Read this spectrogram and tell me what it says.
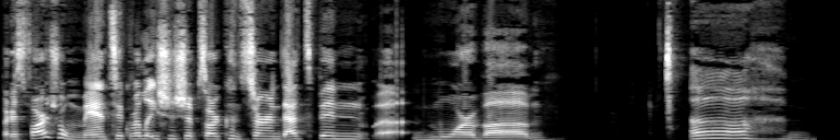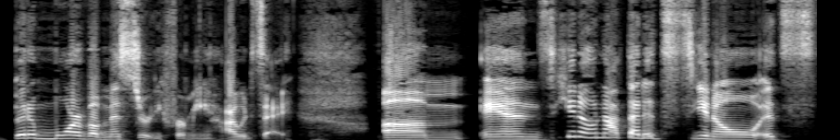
But as far as romantic relationships are concerned that's been uh, more of a a uh, bit of more of a mystery for me i would say um and you know not that it's you know it's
